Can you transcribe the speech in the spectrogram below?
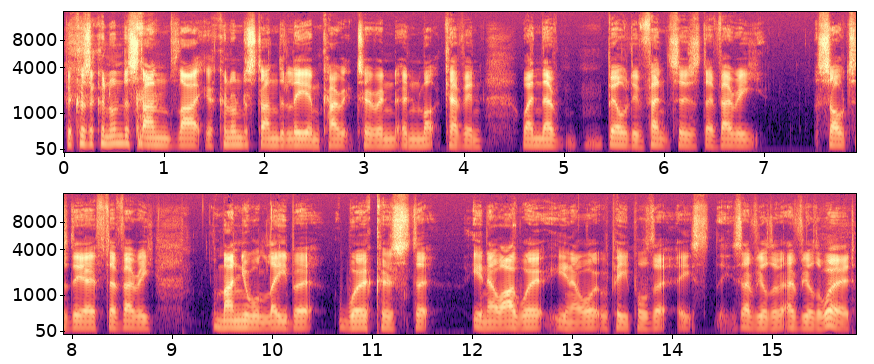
because I can understand like I can understand the Liam character and and Kevin when they're building fences. They're very salt of the earth. They're very manual labour workers. That you know, I work. You know, work with people that it's it's every other every other word.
